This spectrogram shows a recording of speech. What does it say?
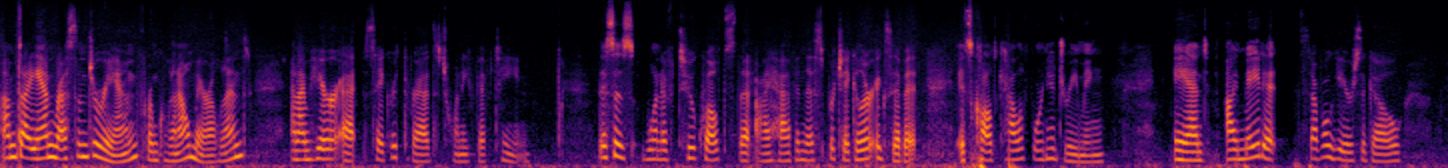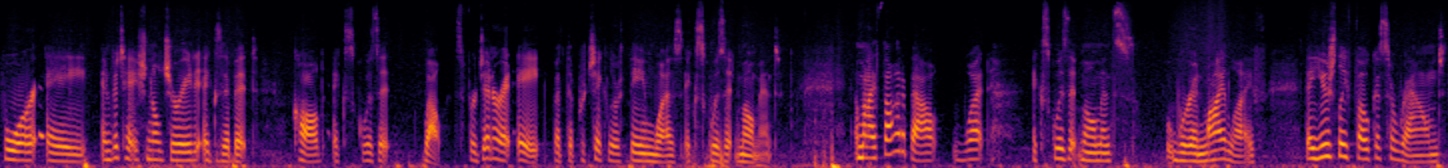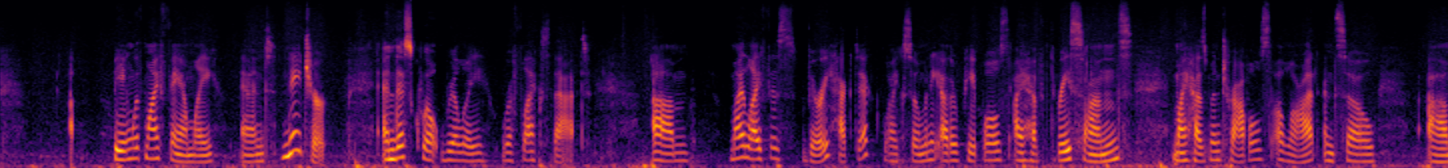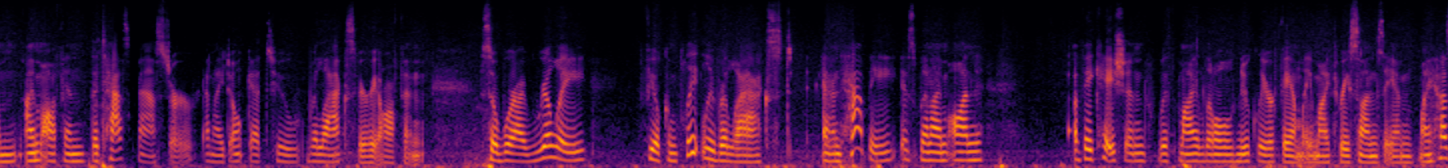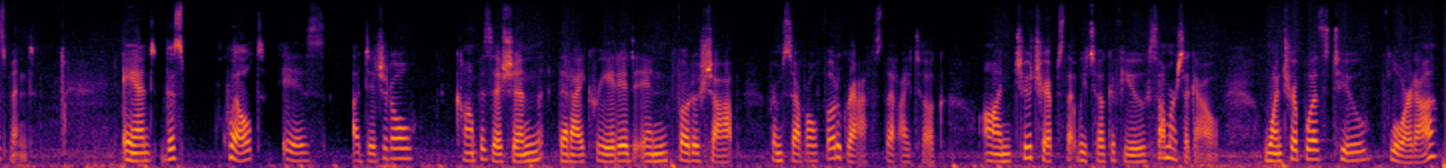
I'm Diane Rusin Doran from Glenelg, Maryland, and I'm here at Sacred Threads 2015. This is one of two quilts that I have in this particular exhibit. It's called California Dreaming, and I made it several years ago for a invitational juried exhibit called Exquisite, well, it's for dinner at 8, but the particular theme was Exquisite Moment. And when I thought about what exquisite moments were in my life, they usually focus around being with my family and nature. And this quilt really reflects that. Um, my life is very hectic, like so many other people's. I have three sons. My husband travels a lot, and so um, I'm often the taskmaster, and I don't get to relax very often. So, where I really feel completely relaxed and happy is when I'm on a vacation with my little nuclear family, my three sons and my husband. And this quilt is a digital composition that I created in Photoshop from several photographs that I took on two trips that we took a few summers ago. One trip was to Florida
